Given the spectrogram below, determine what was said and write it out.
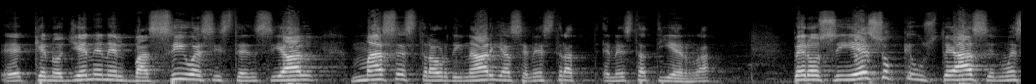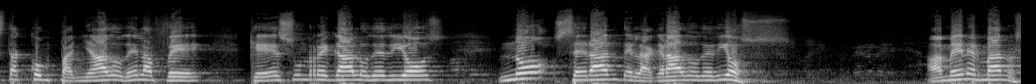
eh, que nos llenen el vacío existencial, más extraordinarias en esta, en esta tierra. Pero si eso que usted hace no está acompañado de la fe, que es un regalo de Dios, no serán del agrado de Dios. Amén, hermanos.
